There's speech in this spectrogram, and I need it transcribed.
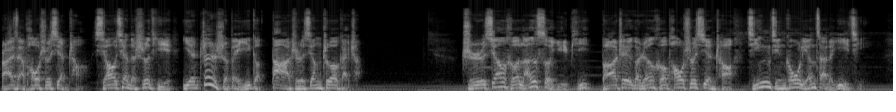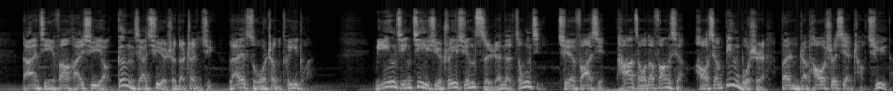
而在抛尸现场，小倩的尸体也正是被一个大纸箱遮盖着。纸箱和蓝色雨披把这个人和抛尸现场紧紧勾连在了一起，但警方还需要更加确实的证据来佐证推断。民警继续追寻此人的踪迹，却发现他走的方向好像并不是奔着抛尸现场去的。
